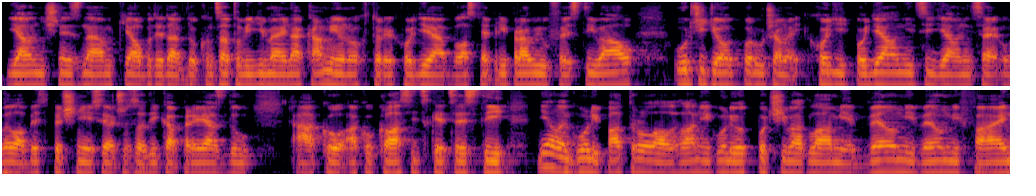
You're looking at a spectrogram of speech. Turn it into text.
diálničné známky, alebo teda dokonca to vidíme aj na kamionoch, ktoré chodia, vlastne pripravujú festival. Určite odporúčame chodiť po diálnici, diálnica je oveľa bezpečnejšia, čo sa týka prejazdu ako, ako klasické cesty. Nielen kvôli patrol, ale hlavne kvôli odpočívadlám je veľmi, veľmi fajn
